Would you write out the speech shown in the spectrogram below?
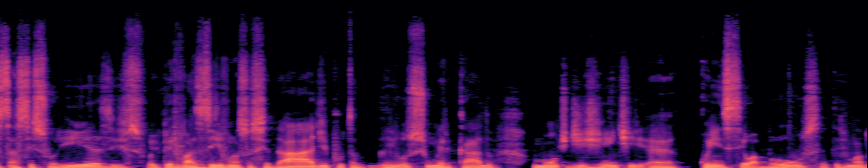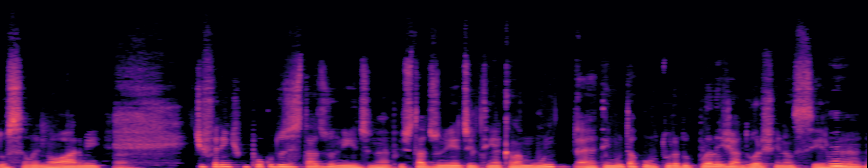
ass- assessorias, e isso foi pervasivo na sociedade, puta, ganhou-se um mercado, um monte de gente é, conheceu a bolsa, teve uma adoção enorme. É. Diferente um pouco dos Estados Unidos, né? Porque os Estados Unidos ele tem aquela muito, é, tem muita cultura do planejador financeiro, Uhum. né?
